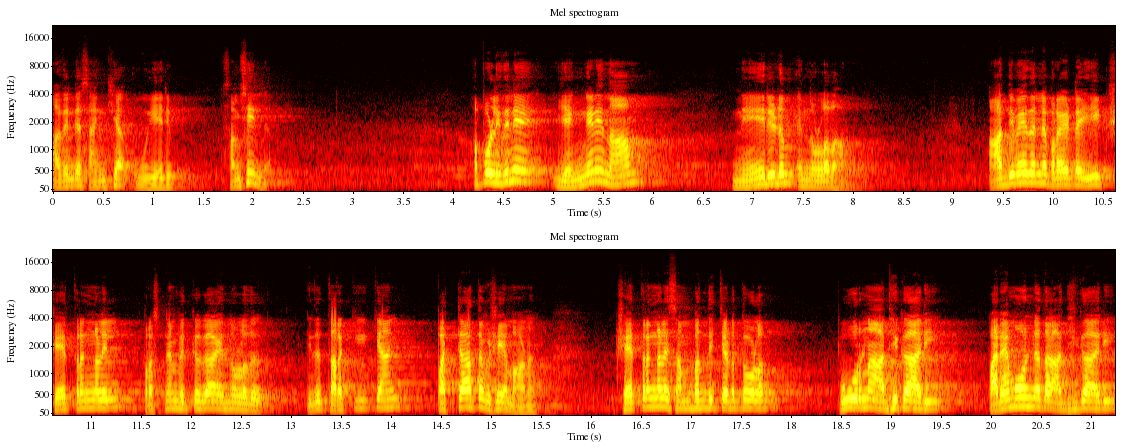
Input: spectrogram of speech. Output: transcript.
അതിന്റെ സംഖ്യ ഉയരും. സംശയമില്ല. അപ്പോൾ ഇതിനെ എങ്ങനെ നാം നേരിടും എന്നുള്ളതാണ്. ആദ്യമേ തന്നെ പറയട്ടെ ഈ ക്ഷേത്രങ്ങളിൽ പ്രശ്നം വെക്കുക എന്നുള്ളത് ഇത് തർക്കിക്കാൻ പറ്റാത്ത വിഷയമാണ്. ക്ഷേത്രങ്ങളെ സംബന്ധിച്ചിടത്തോളം പൂർണ അധികാരി പരമോന്നത അധികാരി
